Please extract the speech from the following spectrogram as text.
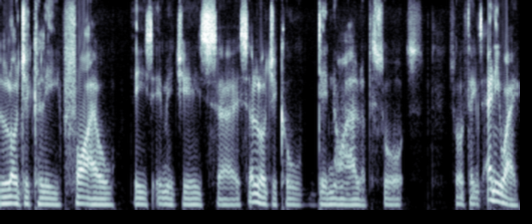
logically file these images. Uh, it's a logical denial of sorts, sort of things. Anyway,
